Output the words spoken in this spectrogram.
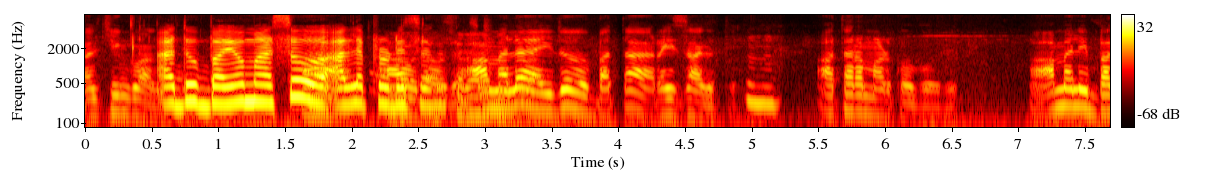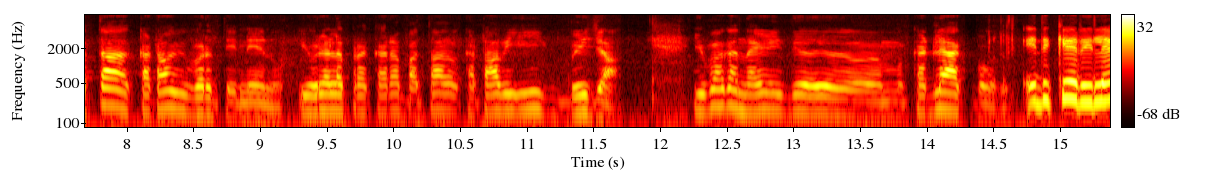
ಮಲ್ಚಿಂಗು ಆಗುತ್ತೆ. ಅದು ಬಯೋಮಾಸು ಅಲ್ಲೇ ಪ್ರೊಡ್ಯೂಸ್ ಆಗುತ್ತೆ. ಆಮೇಲೆ ಇದು ಭತ್ತ ರೈಸ್ ಆಗುತ್ತೆ. ಆ ಥರ ಮಾಡ್ಕೋಬಹುದು ಆಮೇಲೆ ಭತ್ತ ಕಟಾವಿಗೆ ಬರುತ್ತೆ ಇನ್ನೇನು. ಇವರೆಲ್ಲ ಪ್ರಕಾರ ಭತ್ತ ಕಟಾವಿ ಈ ಬೀಜ. ಇವಾಗ ನೈ ಇದು ಕಡಲೆ ಹಾಕ್ಬೋದು. ಇದಕ್ಕೆ ರಿಲೇ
